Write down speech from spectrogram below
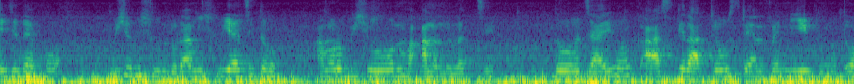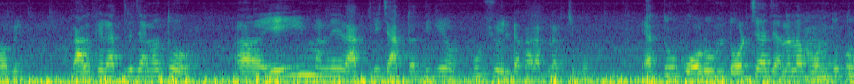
এই যে দেখো, ভীষণই সুন্দর। আমি শুয়ে আছি তো, আমারও ভীষণ আনন্দ লাগছে। তো যাই হোক, আজকে রাত্রেও স্ট্যান্ড ফ্যান নিয়ে ঘুমোতে হবে। কালকে রাত্রে জানো তো এই মানে রাত্রি চারটার দিকে খুব শরীরটা খারাপ লাগছিল এত গরম দরজা জানালা বন্ধ তো।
